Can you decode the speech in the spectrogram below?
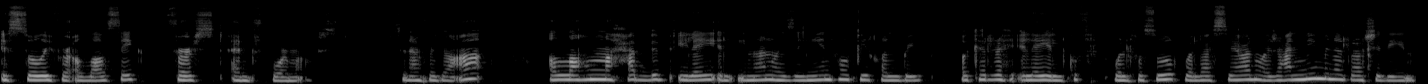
is solely for Allah's sake first and foremost. So now for dua. اللهم حبب إلي الإيمان وزينه في قلبي وكره إلي الكفر والفسوق والعصيان واجعلني من الراشدين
